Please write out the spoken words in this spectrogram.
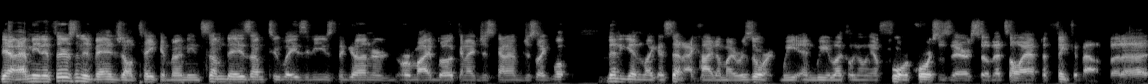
Yeah, I mean, if there's an advantage, I'll take it. But I mean, some days I'm too lazy to use the gun or, or my book, and I just kind of just like, well, then again, like I said, I hide on my resort. We and we luckily only have four courses there, so that's all I have to think about. But uh,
